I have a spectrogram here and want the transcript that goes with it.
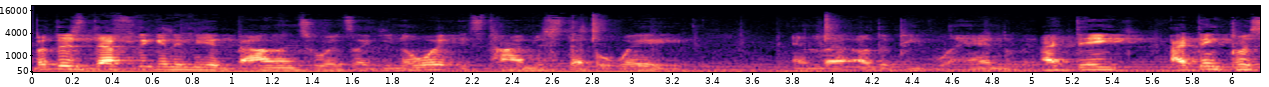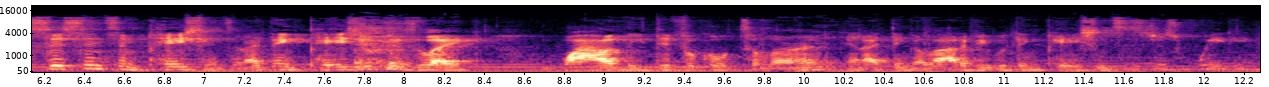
But there's definitely going to be a balance where it's like you know what? It's time to step away and let other people handle it. I think i think persistence and patience and i think patience is like wildly difficult to learn. And i think a lot of people think patience is just waiting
